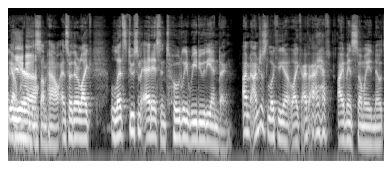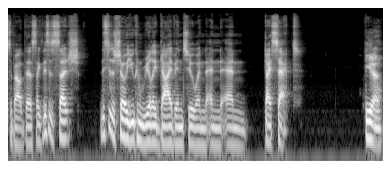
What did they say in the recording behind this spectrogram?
"We got to Yeah. this somehow." And so they're like, "Let's do some edits and totally redo the ending." I'm I'm just looking at like I've, I have I made so many notes about this. Like this is such this is a show you can really dive into and and and dissect. Yeah,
